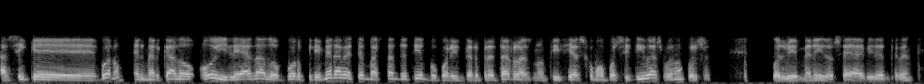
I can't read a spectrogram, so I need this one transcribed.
Así que, bueno, el mercado hoy le ha dado por primera vez en bastante tiempo por interpretar las noticias como positivas, bueno, pues, pues bienvenido sea, evidentemente.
